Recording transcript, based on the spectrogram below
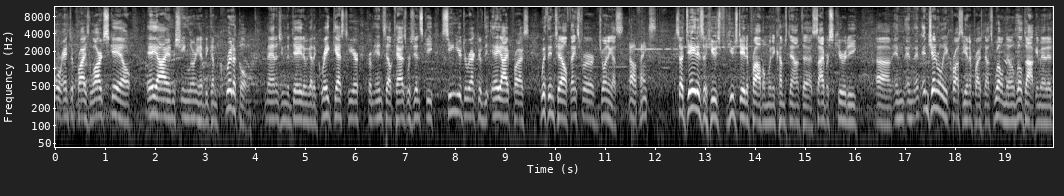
more enterprise, large scale, AI and machine learning have become critical managing the data. We've got a great guest here from Intel, Kaz Wierzynski, Senior Director of the AI products with Intel. Thanks for joining us. Oh, thanks. So data is a huge, huge data problem when it comes down to cybersecurity, uh, and, and, and generally across the enterprise now. It's well known, well documented.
